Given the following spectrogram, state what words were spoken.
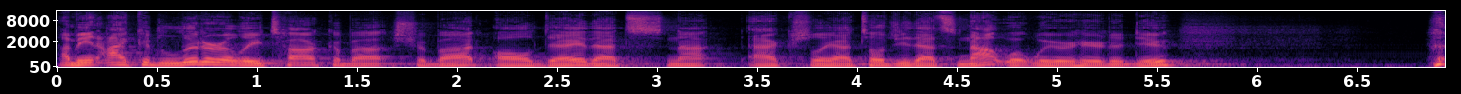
I mean, I could literally talk about Shabbat all day. That's not actually, I told you that's not what we were here to do.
